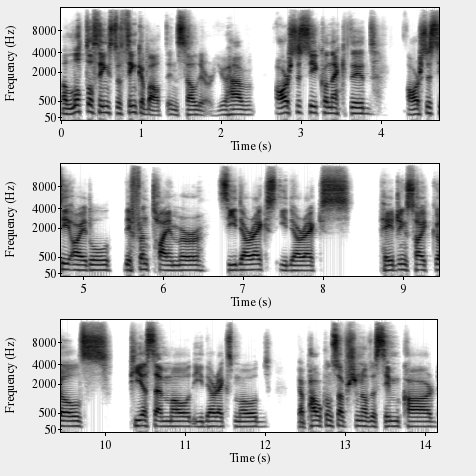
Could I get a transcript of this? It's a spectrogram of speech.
a lot of things to think about in cellular. You have RRC connected, RRC idle, different timer, CDRX, EDRX, paging cycles, PSM mode, EDRX mode, your power consumption of the SIM card.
